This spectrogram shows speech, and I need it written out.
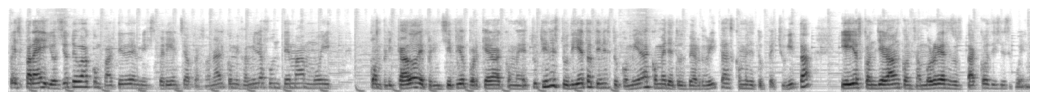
pues, para ellos? Yo te voy a compartir de mi experiencia personal. Con mi familia fue un tema muy complicado de principio porque era como, tú tienes tu dieta, tienes tu comida, de tus verduritas, de tu pechuguita. Y ellos con, llegaban con sus hamburguesas, sus tacos, dices, bueno,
